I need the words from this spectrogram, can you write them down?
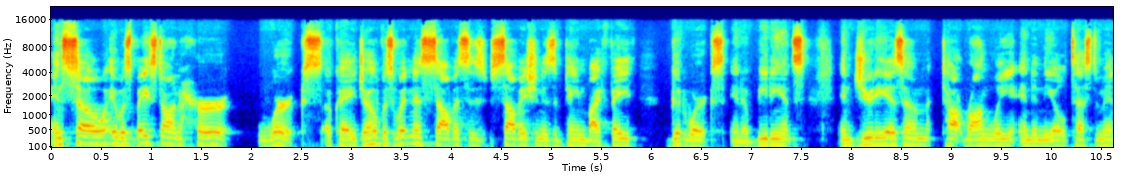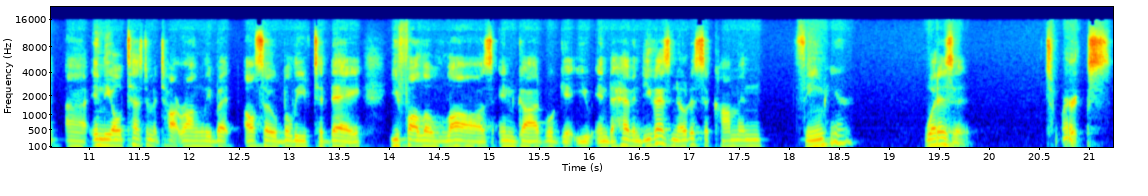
And so it was based on her works. Okay. Jehovah's Witness, salvation is obtained by faith, good works, and obedience. In Judaism, taught wrongly, and in the Old Testament, uh, in the Old Testament, taught wrongly, but also believed today, you follow laws and God will get you into heaven. Do you guys notice a common theme here? What is it? It's works.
